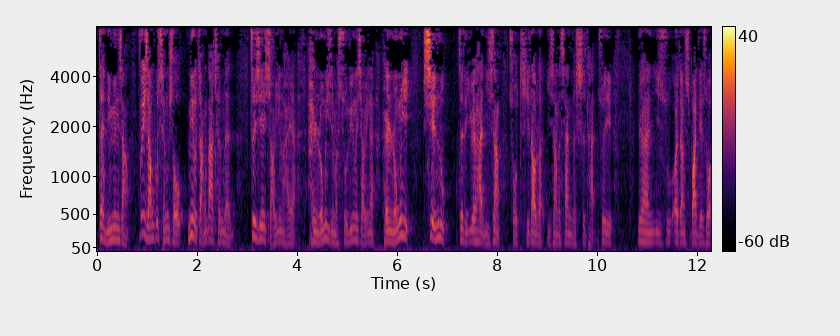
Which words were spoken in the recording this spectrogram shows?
在灵命上非常不成熟，没有长大成人。这些小婴孩呀，很容易什么？属灵的小婴孩很容易陷入这里约翰以上所提到的以上的三个试探。所以。约翰一书二章十八节说：“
